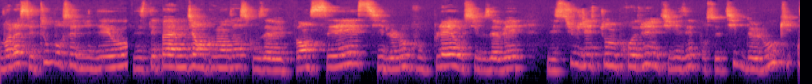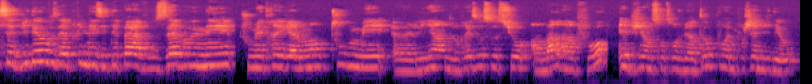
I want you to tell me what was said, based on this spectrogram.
Voilà, c'est tout pour cette vidéo. N'hésitez pas à me dire en commentaire ce que vous avez pensé, si le look vous plaît ou si vous avez des suggestions de produits à utiliser pour ce type de look. Si cette vidéo vous a plu, n'hésitez pas à vous abonner. Je vous mettrai également tous mes euh, liens de réseaux sociaux en barre d'infos. Et puis on se retrouve bientôt pour une prochaine vidéo.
